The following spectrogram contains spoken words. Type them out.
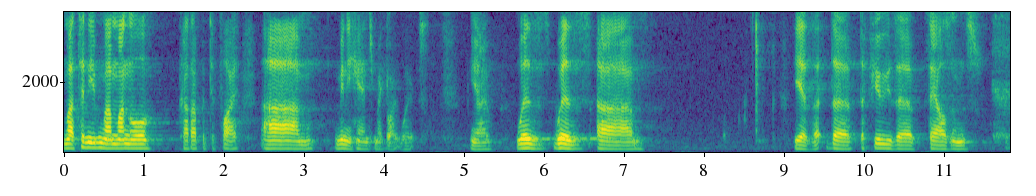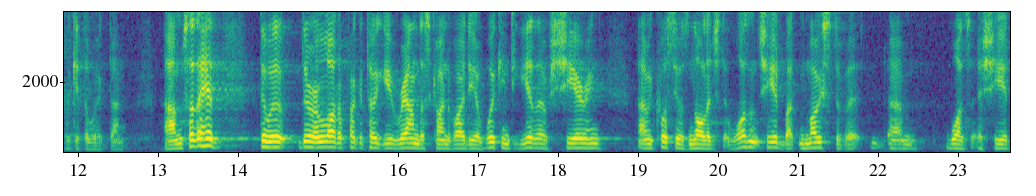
ma tini ma mano karapa te whai, um, many hands make light works you know, with, with um, yeah, the, the, the, few, the thousands, we get the work done. Um, so they had, there were, there were a lot of whakatauki around this kind of idea of working together, of sharing. Um, of course, there was knowledge that wasn't shared, but most of it um, was a shared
